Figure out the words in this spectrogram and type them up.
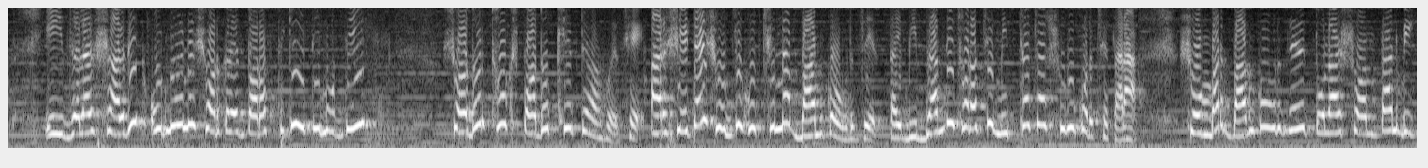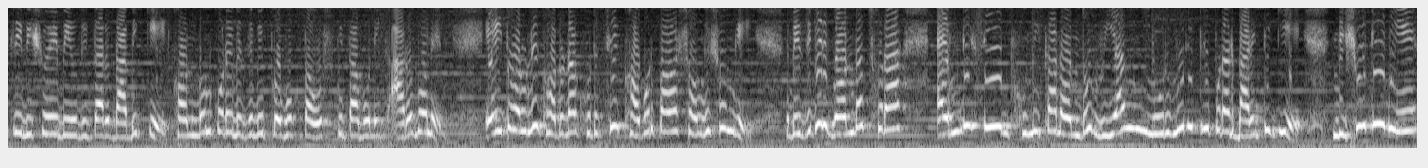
এই জেলার সার্বিক উন্নয়নে সরকারের তরফ থেকে ইতিমধ্যেই সদর্থক পদক্ষেপ নেওয়া হয়েছে। আর সেটাই সহ্য হচ্ছেন না বাম কংগ্রেসের। তাই বিভ্রান্তি ছড়াচ্ছে, মিথ্যাচার শুরু করেছে তারা। সোমবার বাম কংগ্রেসের তোলার সন্তান বিক্রি বিষয়ে বিরোধিতার দাবিকে খণ্ডন করে বিজেপি প্রবক্তা অস্মিতা বণিক আরও বলেন, এই ধরনের ঘটনা ঘটেছে, খবর পাওয়ার সঙ্গে সঙ্গেই। বিজেপির গন্ডাছড়া এমডিসি ভূমিকানন্দ রিয়াং মুরমুরি ত্রিপুরার বাড়িতে গিয়ে বিষয়টি নিয়ে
